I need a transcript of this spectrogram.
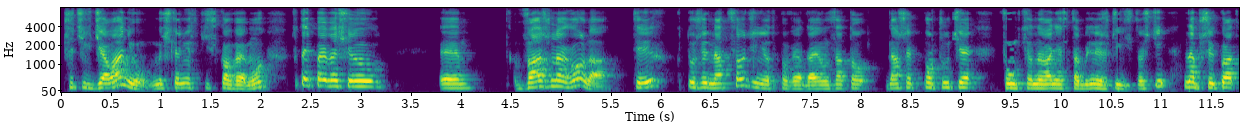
przeciwdziałaniu myśleniu spiskowemu, tutaj pojawia się y, ważna rola tych, którzy na co dzień odpowiadają za to nasze poczucie funkcjonowania stabilnej rzeczywistości, na przykład,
